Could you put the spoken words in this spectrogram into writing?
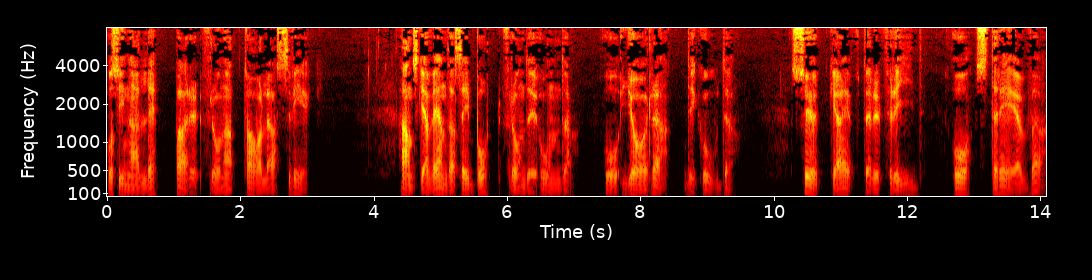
och sina läppar från att tala svek. Han ska vända sig bort från det onda och göra det goda. Söka efter frid och sträva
